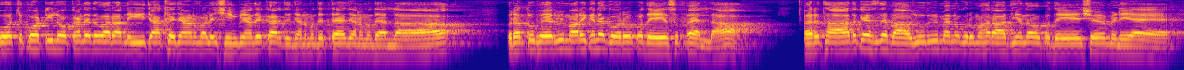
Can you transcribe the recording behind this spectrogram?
ਉੱਚ ਕੋਟੀ ਲੋਕਾਂ ਦੇ ਦੁਆਰਾ ਨੀਚ ਆਖੇ ਜਾਣ ਵਾਲੇ ਸ਼ਿੰਬਿਆਂ ਦੇ ਘਰ 'ਚ ਜਨਮ ਦਿੱਤਾ ਹੈ, ਜਨਮ ਦੈਲਾ ਪਰੰਤੂ ਫੇਰ ਵੀ ਮਾਰੇ ਕਹਿੰਦਾ, ਗੁਰ ਉਪਦੇਸ਼ ਪਹਿਲਾ। ਅਰਥਾਤ ਕਿ ਇਸ ਦੇ ਬਾਵਜੂਦ ਵੀ ਮੈਨੂੰ ਗੁਰੂ ਮਹਾਰਾਜ ਜੀਆਂ ਦਾ ਉਪਦੇਸ਼ ਮਿਲਿਆ ਹੈ।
